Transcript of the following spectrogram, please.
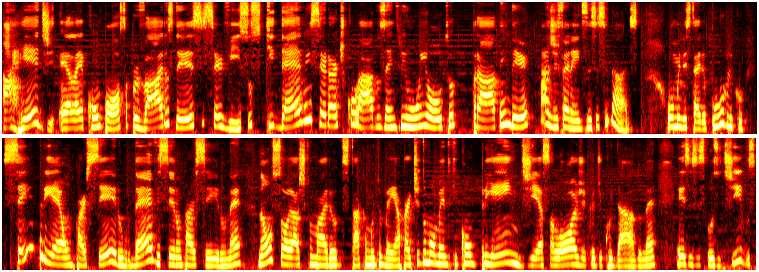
A rede, ela é composta por vários desses serviços que devem ser articulados entre um e outro para atender às diferentes necessidades. O Ministério Público sempre é um parceiro, deve ser um parceiro, né? Não só, eu acho que o Mário destaca muito bem, a partir do momento que compreende essa lógica de cuidado, né? Esses dispositivos,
